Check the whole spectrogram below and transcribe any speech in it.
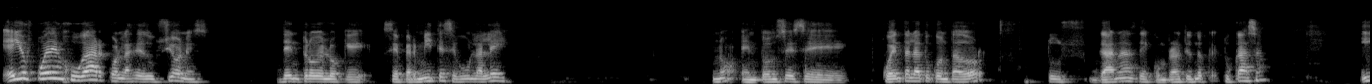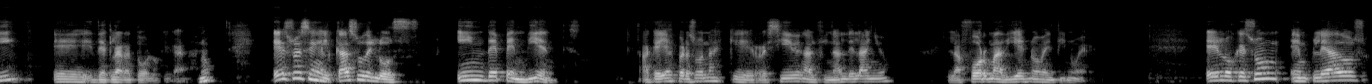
ellos pueden jugar con las deducciones dentro de lo que se permite según la ley. ¿No? Entonces, eh, cuéntale a tu contador tus ganas de comprarte tu casa y eh, declara todo lo que ganas, ¿no? Eso es en el caso de los independientes, aquellas personas que reciben al final del año la forma 1099. En los que son empleados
